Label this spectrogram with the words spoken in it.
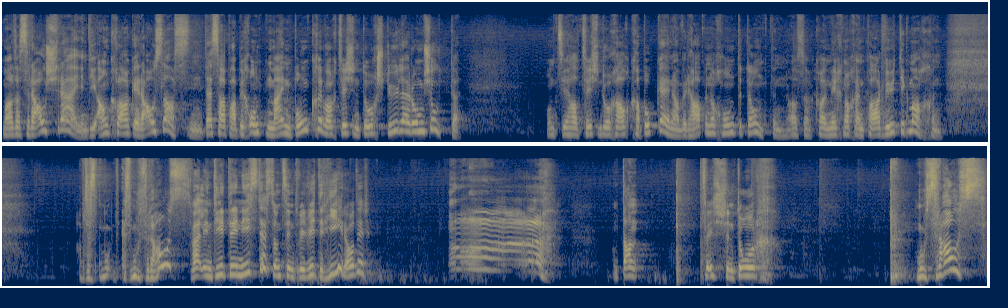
Mal das rausschreien, die Anklage rauslassen. Deshalb habe ich unten meinen Bunker, wo ich zwischendurch Stühle herumschütte. Und sie halt zwischendurch auch kaputt gehen, aber wir haben noch 100 unten. Also kann ich noch ein paar wütig machen. Aber das, es muss raus, weil in dir drin ist es, sonst sind wir wieder hier, oder? Und dann zwischendurch muss raus.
